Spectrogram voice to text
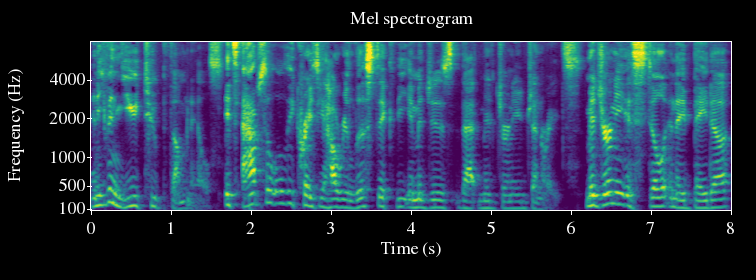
and even YouTube thumbnails. It's absolutely crazy how realistic the images that Midjourney generates. Midjourney is still in a beta,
